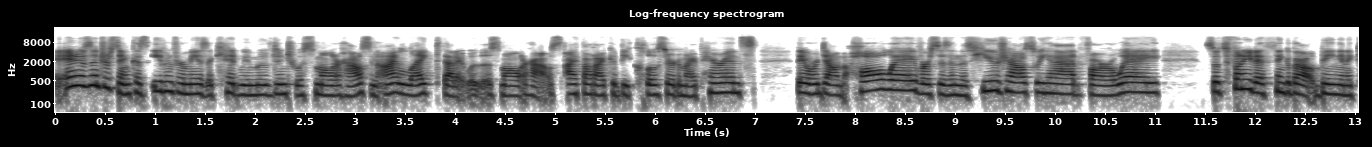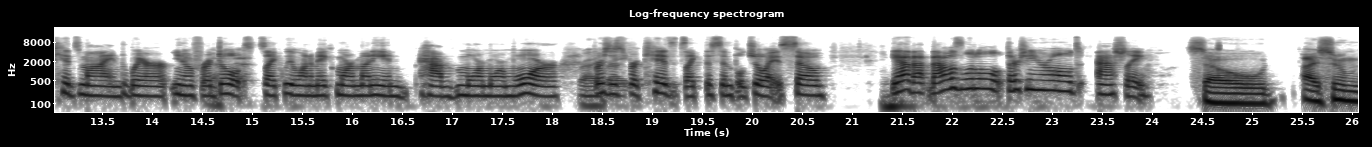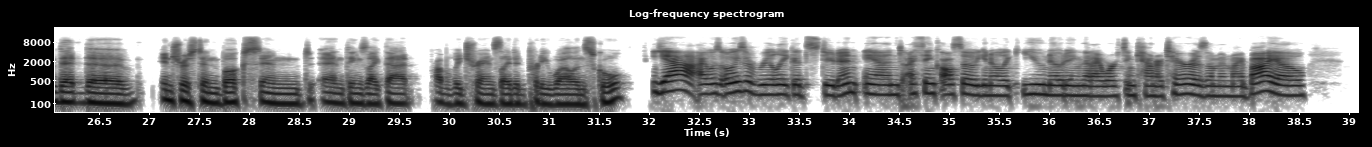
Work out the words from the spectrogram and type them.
and it was interesting because even for me as a kid, we moved into a smaller house and I liked that it was a smaller house. I thought I could be closer to my parents. They were down the hallway versus in this huge house we had far away. So it's funny to think about being in a kid's mind where, you know, for adults, it's like we want to make more money and have more, more, more right, versus right. for kids, it's like the simple joys. So yeah, that that was little 13 year old Ashley. So I assume that the interest in books and and things like that probably translated pretty well in school. Yeah, I was always a really good student. And I think also, you know, like you noting that I worked in counterterrorism in my bio,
